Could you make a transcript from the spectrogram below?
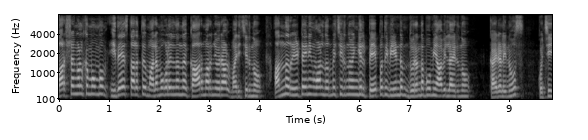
വർഷങ്ങൾക്ക് മുമ്പും ഇതേ സ്ഥലത്ത് മലമുകളിൽ നിന്ന് കാർ മറിഞ്ഞ ഒരാൾ മരിച്ചിരുന്നു. അന്ന് റീടൈനിങ് വാൾ നിർമ്മിച്ചിരുന്നുവെങ്കിൽ പേപ്പതി വീണ്ടും ദുരന്തഭൂമി ആവില്ലായിരുന്നു കൈരളി ന്യൂസ് കൊച്ചി.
